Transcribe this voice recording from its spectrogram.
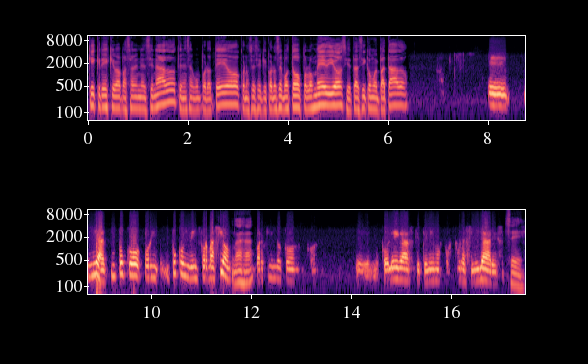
¿Qué crees que va a pasar en el Senado? ¿Tenés algún poroteo? ¿Conoces el que conocemos todos por los medios y está así como empatado? Eh, mira, un poco, por, un poco de información, compartiendo con, eh, colegas que tenemos posturas similares, sí.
